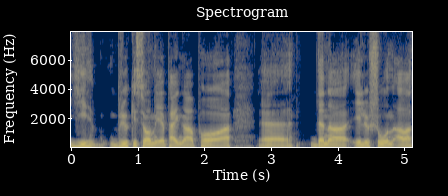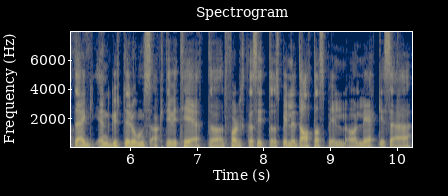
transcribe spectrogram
gi, bruke så mye penger på eh, denne illusjonen av at det er en gutteromsaktivitet, og at folk skal sitte og spille dataspill og leke seg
